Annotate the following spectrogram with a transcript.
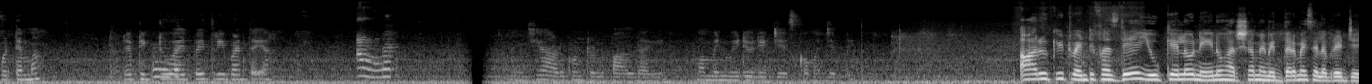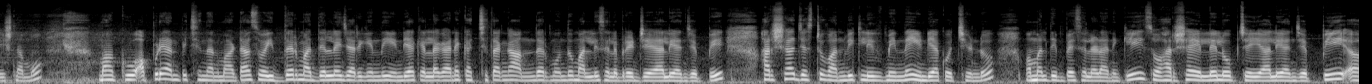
పొట్టమ్మా రేపు నీకు టూ అయిపోయి త్రీ పడతాయా? మంచిగా ఆడుకుంటుండు పాలు తాగి. మమ్మీని వీడియో ఎడిట్ చేసుకోమని చెప్పి. ఆరుకి ట్వంటీ ఫస్ట్ డే యూకేలో నేను హర్ష మేము ఇద్దరమే సెలబ్రేట్ చేసినాము. మాకు అప్పుడే అనిపించింది అనమాట సో ఇద్దరి మధ్యలోనే జరిగింది. ఇండియాకి వెళ్ళగానే ఖచ్చితంగా అందరి ముందు మళ్ళీ సెలబ్రేట్ చేయాలి అని చెప్పి. Harsha just one week leave మీదనే ఇండియాకి వచ్చిండు మమ్మల్ని దింపేసి వెళ్ళడానికి. సో హర్ష వెళ్ళే లోపు చేయాలి అని చెప్పి ఆ,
